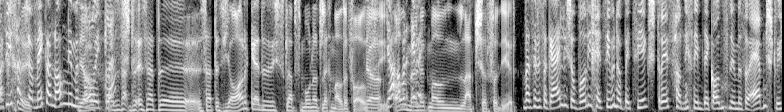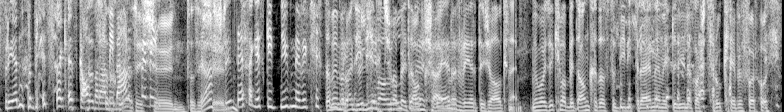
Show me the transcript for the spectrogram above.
also ich habe schon mega lange nicht mehr Ja. von euch Also es, hat, es, hat, äh, es hat ein Jahr gegeben, das ist, glaube ich, monatlich mal der Fall. Ja. Ja, aber aber eben- nicht mal einen Latscher von dir. Was eben so geil ist, obwohl ich jetzt immer noch Beziehungsstress habe, ich nehme den ganz nicht mehr so ernst wie früher. Deswegen, es geht Das mir ist an doch meinen gut. Arsch Das ist schön. Das ist Ja, schön. stimmt. Deswegen, es gibt nichts mehr wirklich Da zum müssen wir Wenn uns wirklich mal bedanken. schwerer wird, ist angenehm. Wir müssen uns wirklich mal bedanken, dass du deine Tränen mittlerweile kannst zurückheben vor uns.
